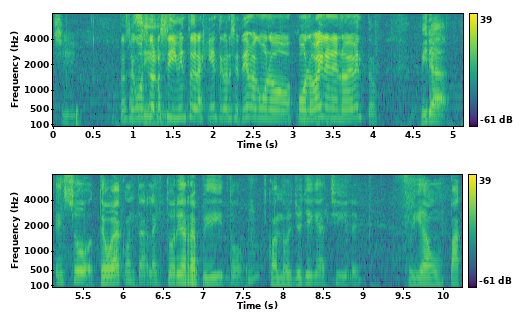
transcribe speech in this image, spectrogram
Sí, Entonces, ¿cómo ha sido el Sí. recibimiento de la gente con ese tema? ¿Cómo lo, cómo lo bailan en los eventos? Mira, eso te voy a contar la historia rapidito. Cuando yo llegué a Chile, fui a un pack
